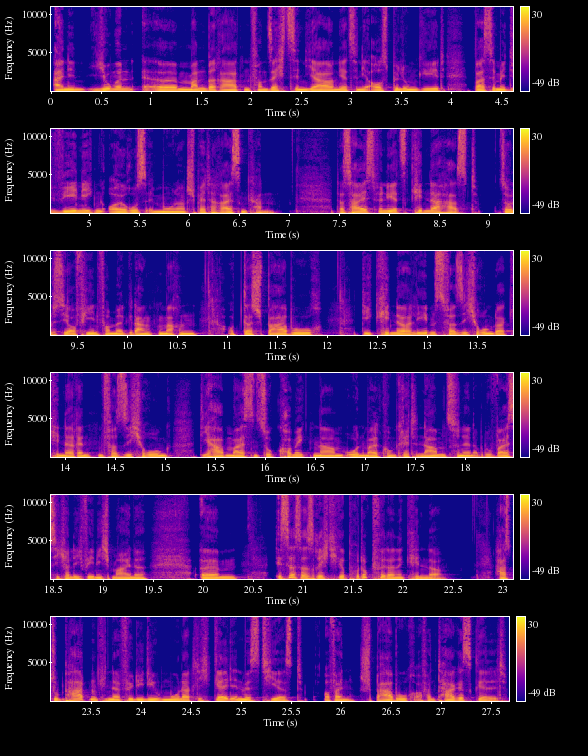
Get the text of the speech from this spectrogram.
einen jungen äh, Mann beraten von 16 Jahren, jetzt in die Ausbildung geht, was er mit wenigen Euros im Monat später reißen kann. Das heißt, wenn du jetzt Kinder hast, solltest du dir auf jeden Fall mal Gedanken machen, ob das Sparbuch, die Kinderlebensversicherung oder Kinderrentenversicherung, die haben meistens so Comic-Namen, ohne mal konkrete Namen zu nennen, aber du weißt sicherlich, wen ich meine. Ähm, ist das das richtige Produkt für deine Kinder? Hast du Patenkinder, für die du monatlich Geld investierst, auf ein Sparbuch, auf ein Tagesgeld?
